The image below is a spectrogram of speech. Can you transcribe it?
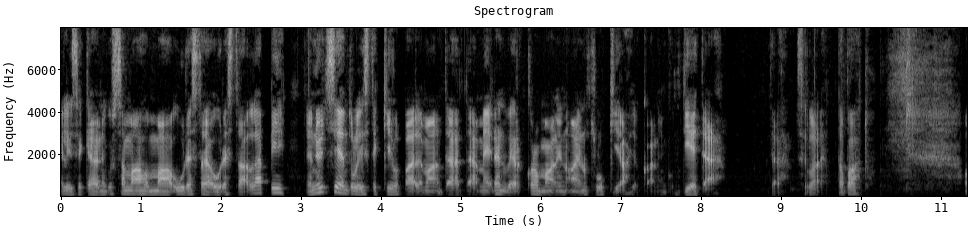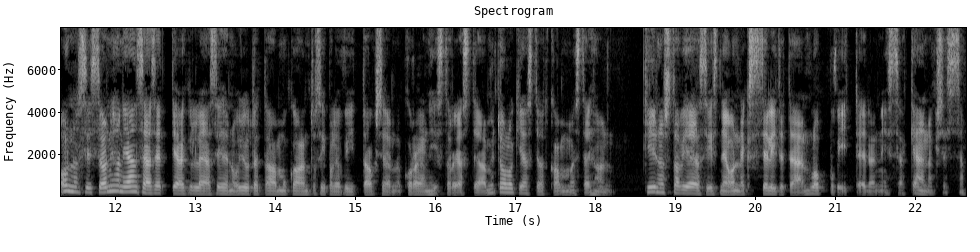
eli se käy niin kuin samaa hommaa uudestaan ja uudestaan läpi. Ja nyt siihen tuli sitten kilpailemaan tämä, tämä meidän verkkoromaanin ainut lukija, joka niin kuin tietää, mitä sillä tapahtuu. On, siis se on ihan jänsää settiä kyllä ja siihen ujutetaan mukaan tosi paljon viittauksia Korean historiasta ja mytologiasta, jotka on mielestäni ihan kiinnostavia ja siis ne onneksi selitetään loppuviitteinä niissä käännöksissä.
